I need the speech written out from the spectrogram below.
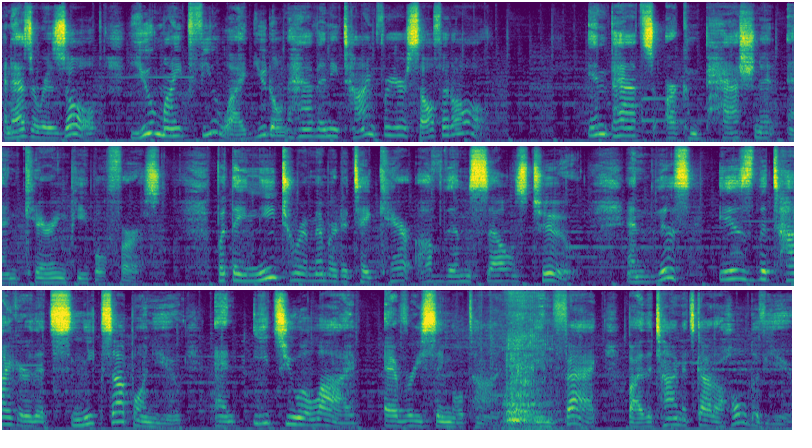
And as a result, you might feel like you don't have any time for yourself at all. Empaths are compassionate and caring people first, but they need to remember to take care of themselves too. And this is the tiger that sneaks up on you and eats you alive every single time. In fact, by the time it's got a hold of you,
